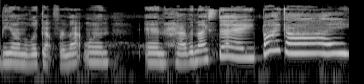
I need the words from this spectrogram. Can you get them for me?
be on the lookout for that one. And have a nice day. Bye, guys.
